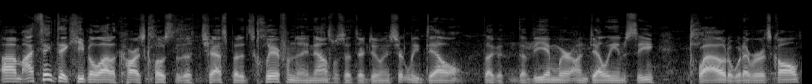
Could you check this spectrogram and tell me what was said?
Um, I think they keep a lot of cards close to the chest, but it's clear from the announcements that they're doing. Certainly Dell, the, the VMware on Dell EMC cloud or whatever it's called.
